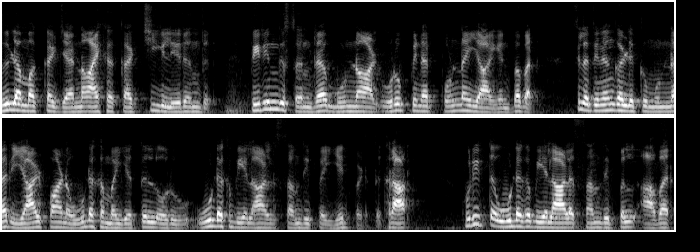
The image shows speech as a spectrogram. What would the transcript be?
ஈழ மக்கள் ஜனநாயக கட்சியில் இருந்து பிரிந்து சென்ற முன்னாள் உறுப்பினர் பொன்னையா என்பவர் சில தினங்களுக்கு முன்னர் யாழ்ப்பாண ஊடக மையத்தில் ஒரு ஊடகவியலாளர் சந்திப்பை ஏற்படுத்துகிறார். குறித்த ஊடகவியலாளர் சந்திப்பில் அவர்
